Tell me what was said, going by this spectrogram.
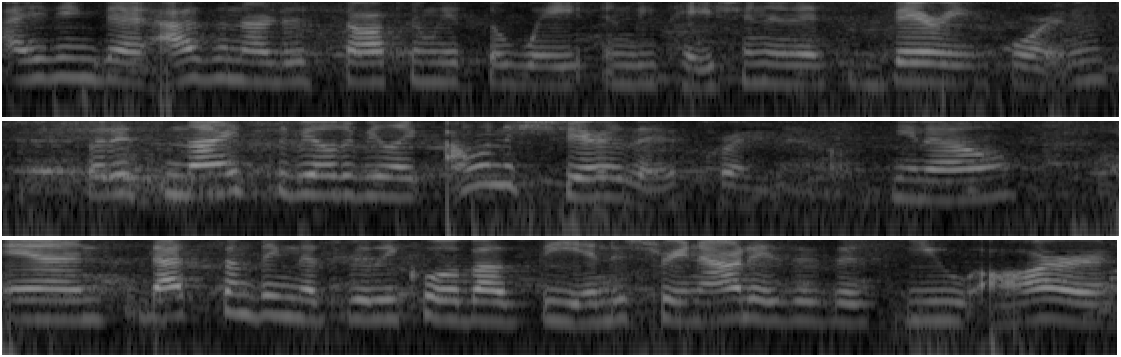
I think that as an artist, so often we have to wait and be patient, and it's very important. But it's nice to be able to be like, I want to share this right now, you know? And that's something that's really cool about the industry nowadays is it's you are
